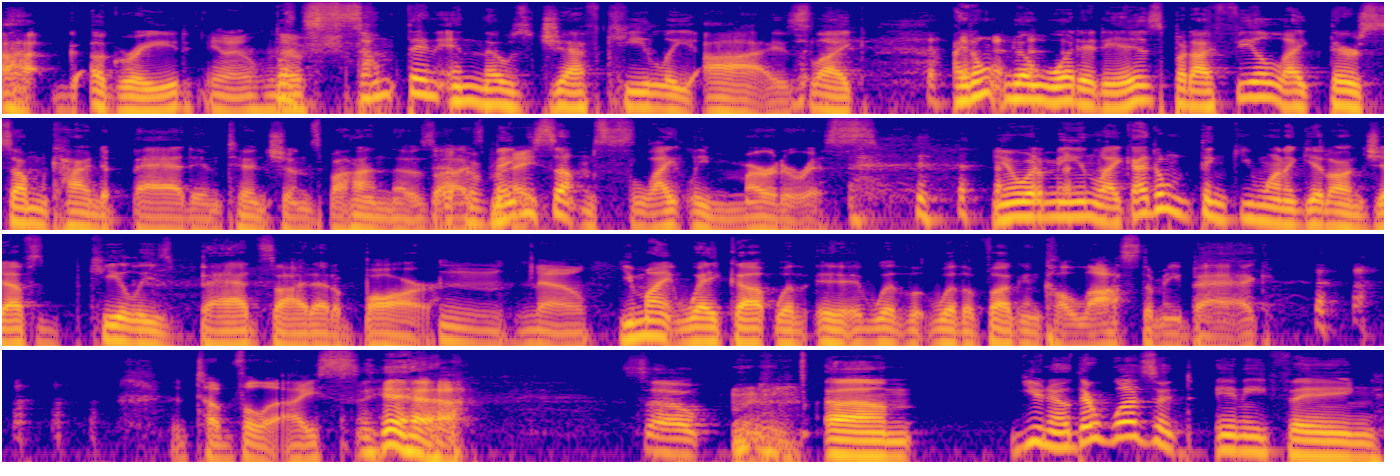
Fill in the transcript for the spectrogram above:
Uh, agreed. You know, but no something in those Geoff Keighley eyes, like I don't know what it is, but I feel like there's some kind of bad intentions behind those eyes. Maybe something slightly murderous. you know what I mean? Like I don't think you want to get on Geoff Keighley's bad side at a bar. Mm, no, You might wake up with eh, with with a fucking colostomy bag. a tub full of ice. Yeah. So, um, you know, there wasn't anything.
